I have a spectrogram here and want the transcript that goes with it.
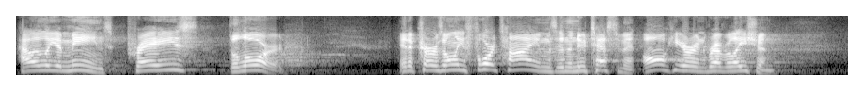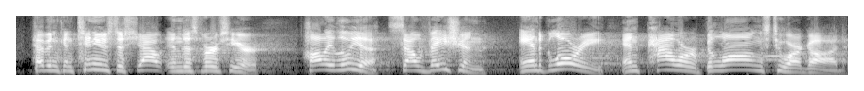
Hallelujah means praise the Lord. It occurs only four times in the New Testament, all here in Revelation. Heaven continues to shout in this verse here Hallelujah! Salvation and glory and power belongs to our God.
